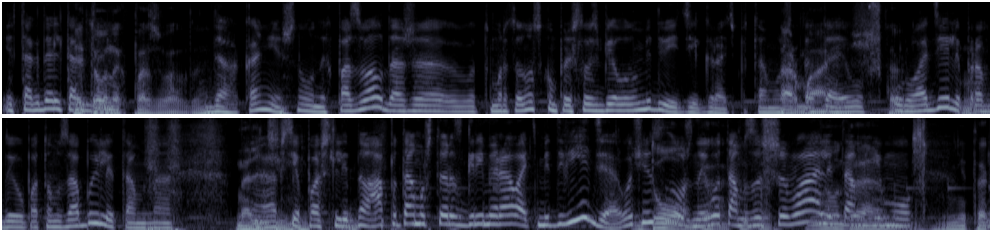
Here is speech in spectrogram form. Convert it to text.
и так далее. Так это далее. он их позвал, да? Да, конечно, он их позвал. Даже вот Мартыновскому пришлось белого медведя играть, потому Нормально, что да, его в шкуру так. одели, правда, его потом забыли там на... все пошли. Да, а потому что разгримировать медведя очень сложно. Его там зашивали, ну, там ему... Не так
